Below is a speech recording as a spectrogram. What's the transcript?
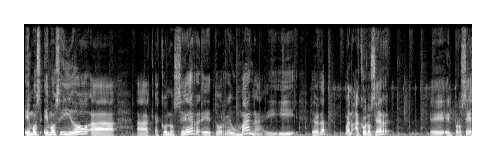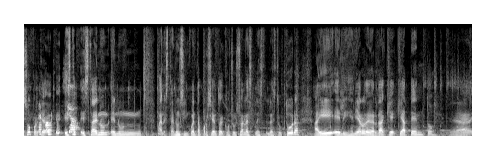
hemos, hemos ido a, a- a conocer eh, Torre Humana y, y, de verdad, bueno, a conocer eh, el proceso, porque eh, está, está en un, en un, bueno, está en un 50% de construcción la, la- la estructura. Ahí el ingeniero de verdad, que, que atento. El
